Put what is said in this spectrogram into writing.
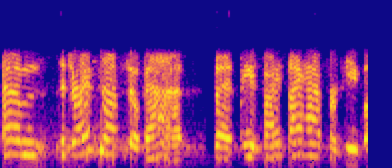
um, the drive's not so bad, but the advice I have for people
